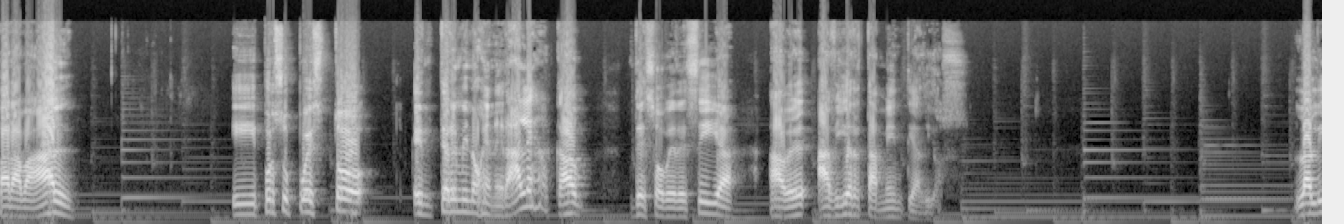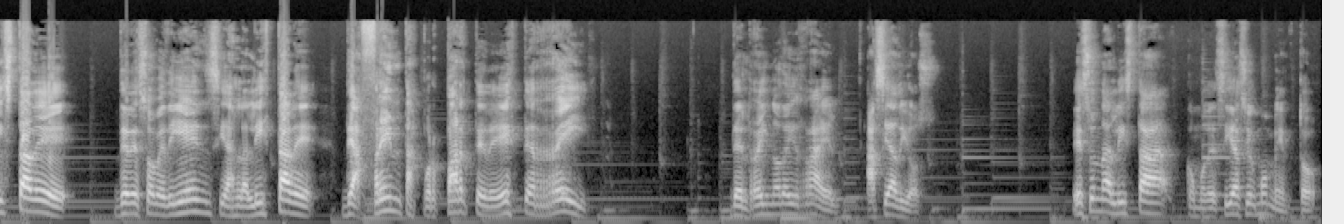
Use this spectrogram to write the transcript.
para Baal. Y por supuesto, en términos generales, acá desobedecía abiertamente a Dios. La lista de, desobediencias, la lista de, de afrentas por parte de este rey del reino de Israel hacia Dios, es una lista, como decía hace un momento,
